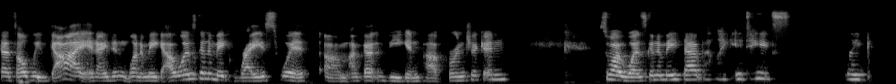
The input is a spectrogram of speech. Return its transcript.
that's all we've got. And I didn't want to make, I was going to make rice with, um, I've got vegan popcorn chicken. So I was going to make that, but like it takes like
